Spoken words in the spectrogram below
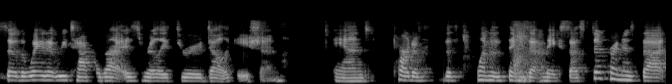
So the way that we tackle that is really through delegation. And part of the one of the things that makes us different is that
